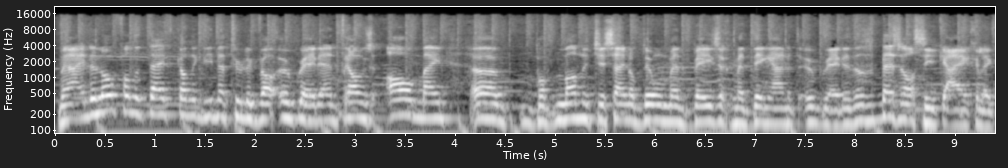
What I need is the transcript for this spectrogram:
Maar ja, in de loop van de tijd kan ik die natuurlijk wel upgraden. En trouwens, al mijn uh, mannetjes zijn op dit moment bezig met dingen aan het upgraden. Dat is best wel ziek eigenlijk.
